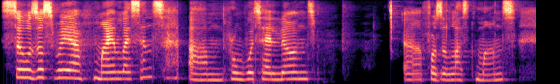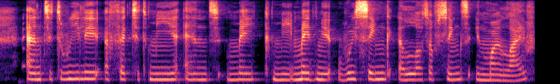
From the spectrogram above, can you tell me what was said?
So those were my lessons um, from what i learned uh, for the last months and it really affected me and make me made me rethink a lot of things in my life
